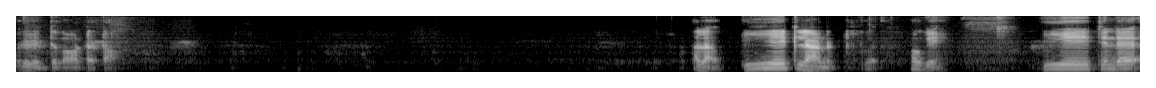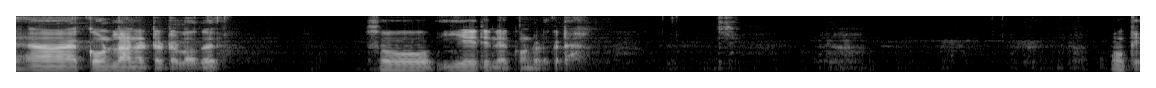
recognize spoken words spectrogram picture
ഒരു മിനിറ്റ് നോട്ടെ അല്ല ഇ എയ്റ്റിലാണ് ഇട്ടിട്ടുള്ളത്. ഓക്കെ ഇ എയ്റ്റിന്റെ അക്കൗണ്ടിലാണ് ഇട്ടിട്ടുള്ളത്. സോ ഇ എയ്റ്റിന്റെ അക്കൗണ്ട് എടുക്കട്ടെ. ഓക്കെ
